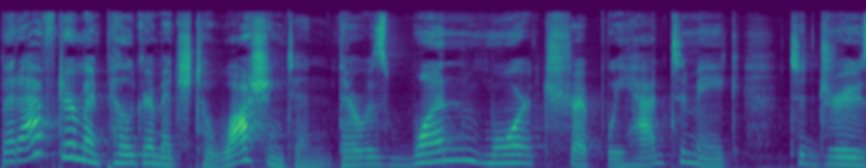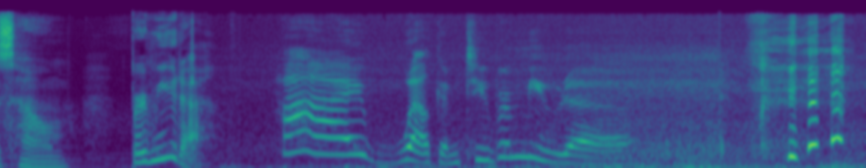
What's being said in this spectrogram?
But after my pilgrimage to Washington, there was one more trip we had to make to Drew's home, Bermuda. Hi, welcome to Bermuda.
